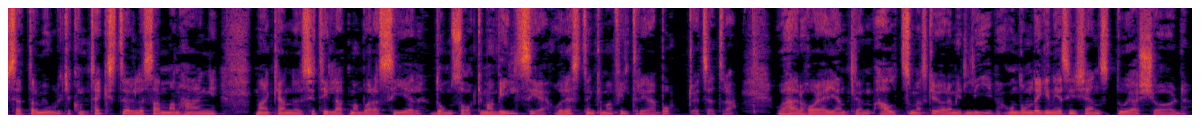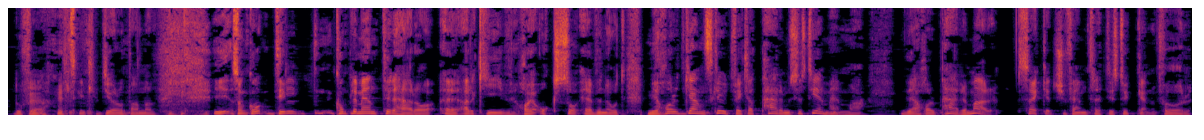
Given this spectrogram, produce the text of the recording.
sätta dem i olika kontexter eller sammanhang. Man kan eh, se till att man bara ser de saker man vill se och resten kan man filtrera bort etc. Och här har jag egentligen allt som jag ska göra i mitt liv. Om de lägger ner sin tjänst, då är jag körd. Då får jag helt enkelt göra något annat. I, som kom, till komplement till det här då, eh, arkiv har jag också Evernote. Men jag har ett ganska utvecklat permsystem hemma. Där jag har permar, säkert 25-30 stycken, för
